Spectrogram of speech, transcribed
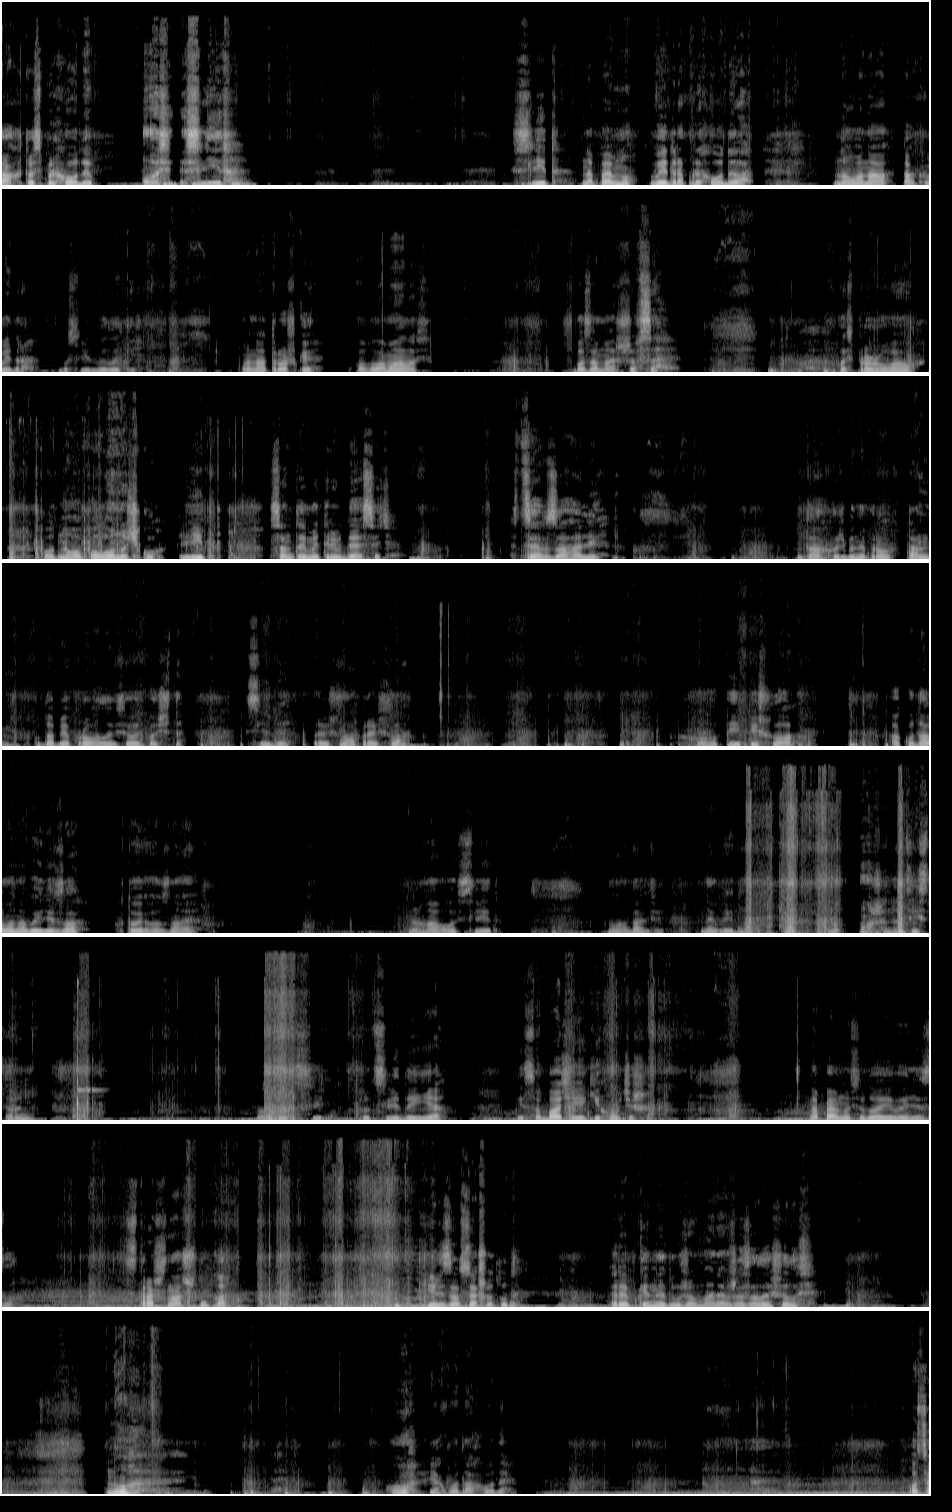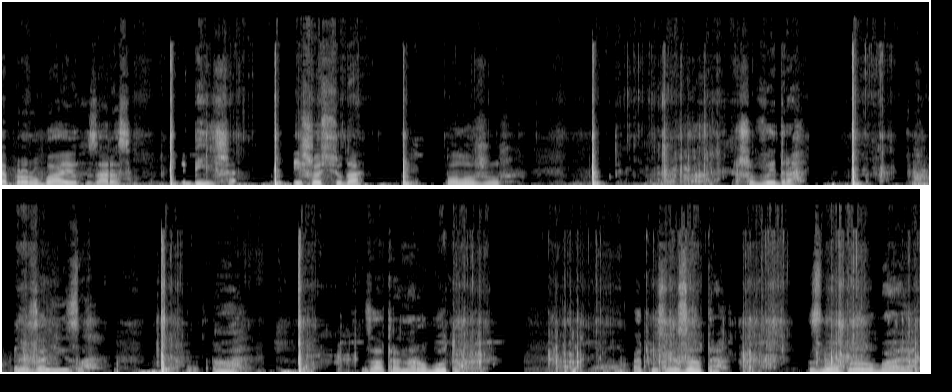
Так, хтось приходив. Ось слід. Слід, напевно, видра приходила. Ну, вона так видра, бо слід великий. Вона трошки обламалась, бо замерше все. Ось прорвав одну ополоночку, лід сантиметрів 10. Це взагалі. Так, хоч би не пров... Та куди б я провалився, ось бачите. Сліди прийшла, прийшла. Оп, і пішла. А куди вона вилізла, хто його знає. Ага, ось слід. Ну а далі не видно. Ну, може на цій стороні. Ну тут, тут сліди є. І собачі, які хочеш. Напевно, сюди і вилізла. Страшна штука. Більш за все, що тут рибки не дуже в мене вже залишилось. Ну. О, як вода ходить. Оце прорубаю зараз більше. І щось сюди положу. Щоб видра не залізла. О, завтра на роботу. А післязавтра знов прорубаю.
